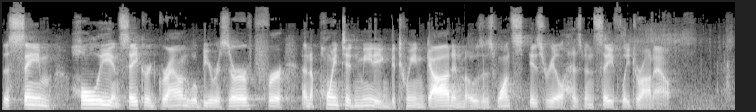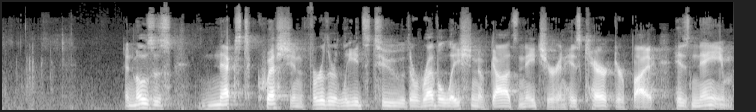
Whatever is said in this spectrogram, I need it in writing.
The same holy and sacred ground will be reserved for an appointed meeting between God and Moses once Israel has been safely drawn out. And Moses' next question further leads to the revelation of God's nature and his character by his name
